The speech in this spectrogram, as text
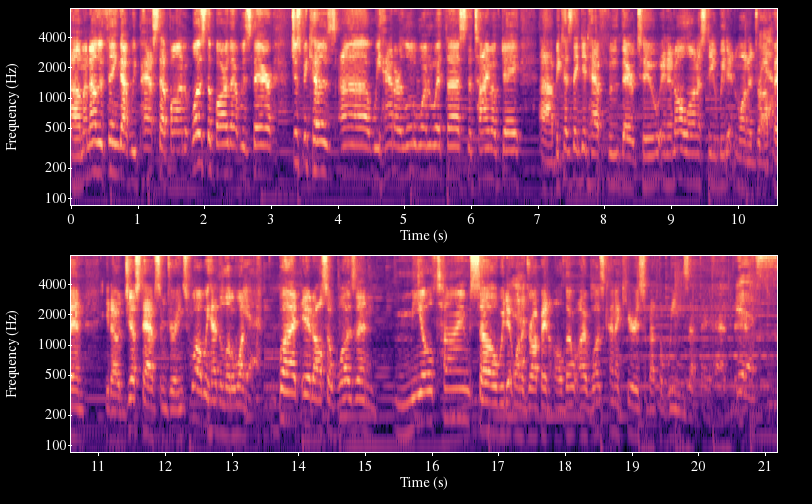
Um, another thing that we passed up on was the bar that was there, just because uh, we had our little one with us, the time of day, uh, because they did have food there too. And in all honesty, we didn't want to drop Yeah. in, you know, just to have some drinks while we had the little one. Yeah. But it also wasn't meal time, so we didn't want to drop in. Although I was kind of curious about the wings that they had there. yes.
